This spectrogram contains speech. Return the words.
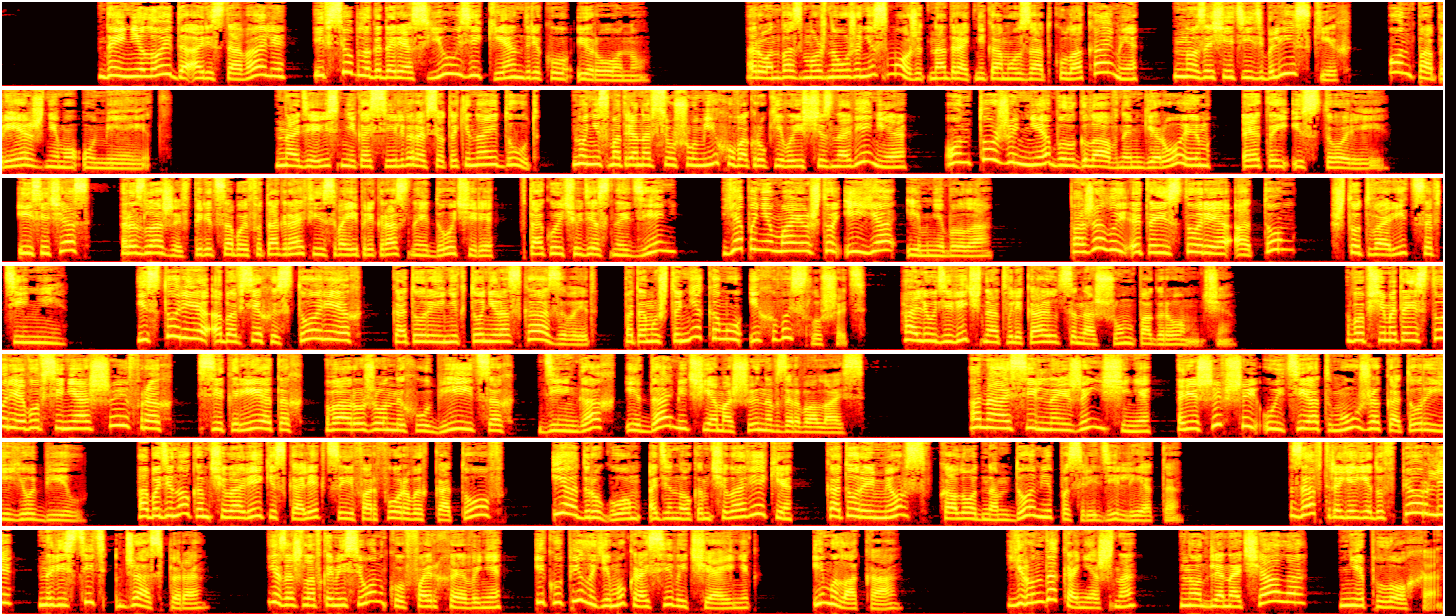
Дэнни Ллойда арестовали, и все благодаря Сьюзи, Кендрику и Рону. Рон, возможно, уже не сможет надрать никому зад кулаками, но защитить близких он по-прежнему умеет. Надеюсь, Ника Сильвера все-таки найдут, но, несмотря на всю шумиху вокруг его исчезновения, он тоже не был главным героем этой истории. И сейчас, разложив перед собой фотографии своей прекрасной дочери в такой чудесный день, я понимаю, что и я им не была. Пожалуй, это история о том, что творится в тени. История обо всех историях, которые никто не рассказывает, потому что некому их выслушать, а люди вечно отвлекаются на шум погромче. В общем, эта история вовсе не о шифрах, секретах, вооруженных убийцах, деньгах и даме, чья машина взорвалась. Она о сильной женщине, решившей уйти от мужа, который ее бил об одиноком человеке с коллекцией фарфоровых котов и о другом одиноком человеке, который мерз в холодном доме посреди лета. Завтра я еду в Пёрли навестить Джаспера. Я зашла в комиссионку в Файрхевене и купила ему красивый чайник и молока. Ерунда, конечно, но для начала неплохо.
